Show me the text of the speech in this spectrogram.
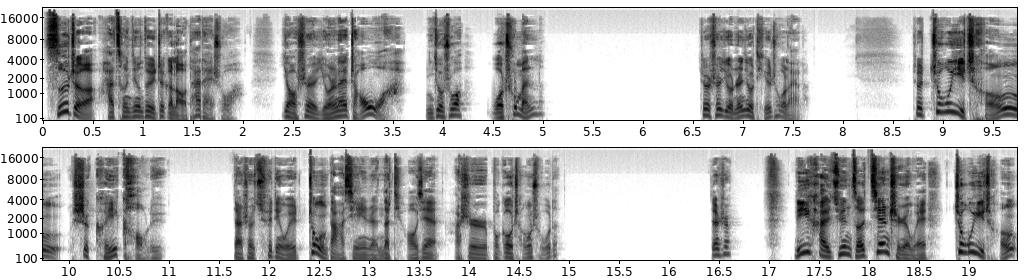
死者还曾经对这个老太太说，要是有人来找我啊，你就说我出门了。这时有人就提出来了，这周义成是可以考虑，但是确定为重大嫌疑人的条件还是不够成熟的。但是李海军则坚持认为周义成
